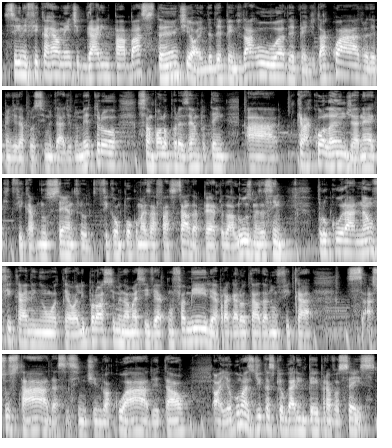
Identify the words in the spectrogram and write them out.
significa realmente garimpar bastante. Ó, ainda depende da rua, depende da quadra, depende da proximidade do metrô. São Paulo, por exemplo, tem a Cracolândia, né, que fica no centro, fica um pouco mais afastada, perto da luz, mas assim, procurar não ficar em nenhum hotel ali próximo, ainda mais se vier com família para a garotada não ficar assustada, se sentindo acuado e tal. Ó, e algumas dicas que eu garimpei para vocês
